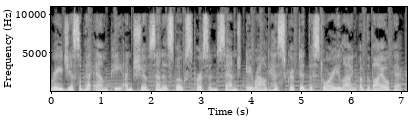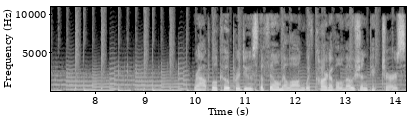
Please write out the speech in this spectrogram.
Rajya Sabha MP and Shiv Sena spokesperson Sanjay Raut has scripted the storyline of the biopic. Raut will co-produce the film along with Carnival Motion Pictures.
